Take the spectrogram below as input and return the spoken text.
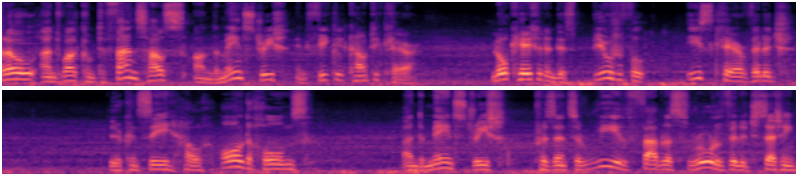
Hello and welcome to Fan's House on the main street in Feakle, County Clare. Located in this beautiful East Clare village, you can see how all the homes and the main street presents a real fabulous rural village setting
